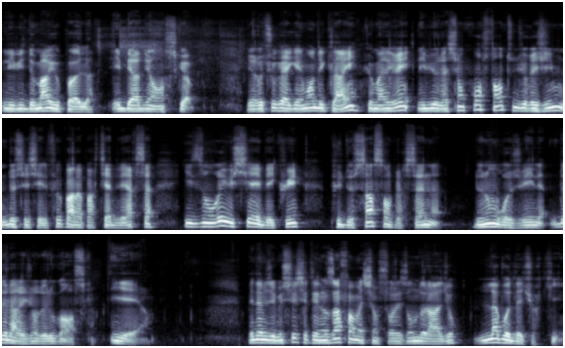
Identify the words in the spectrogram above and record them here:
les villes de Mariupol et Berdiansk. Yeruchuk a également déclaré que malgré les violations constantes du régime de cessez-le-feu par la partie adverse, ils ont réussi à évacuer plus de 500 personnes de nombreuses villes de la région de Lugansk hier. Mesdames et messieurs, c'était nos informations sur les ondes de la radio La Voix de la Turquie.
